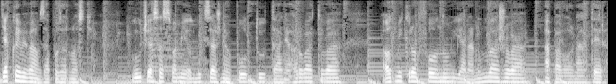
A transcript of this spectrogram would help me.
Ďakujeme vám za pozornosť. Lúčia sa s vami od mixážneho pultu Táňa Horvátová a od mikrofónu Jana Nunvážová a Pavol Náter.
